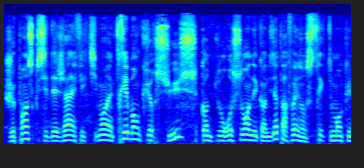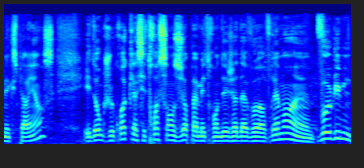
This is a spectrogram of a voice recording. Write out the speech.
Je pense que c'est déjà effectivement un très bon cursus. Quand nous recevons des candidats, parfois ils n'ont strictement qu'une expérience. Et donc je crois que là, ces 300 heures permettront déjà d'avoir vraiment un volume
